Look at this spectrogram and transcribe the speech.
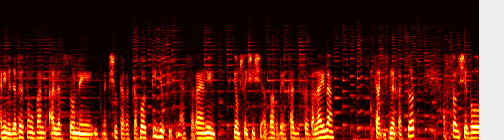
אני מדבר כמובן על אסון התנגשות הרכבות, בדיוק לפני עשרה ימים, יום שלישי שעבר ב-11 בלילה, קצת לפני חצות. אסון שבו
